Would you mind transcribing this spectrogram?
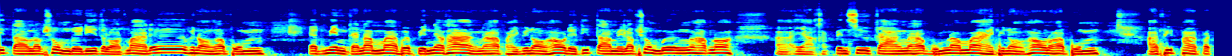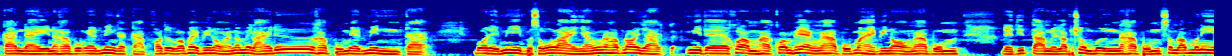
ติดตามรับชมโดยดีตลอดมาเด้อพี่น้องครับผมแอดมินก็นำมาเพื่อเป็นแนวทางนะครับให้พี่น้องเฮาได้ติดตามได้รับชมเบิ่งนะครับเนาะอ่าอยากเป็นสื่อกลางนะครับ ผมนำมาให้พี่น้องเฮานะครับ ผมอาผิดพลาดประการใดนะครับ ผมแอดมินกับกราบขอโทษขออภัยพี่น้องนะไม่หลายเด้อครับผมแอดมินกับบ่ได้มีประสงค์หลายหยังนะครับนอกจากมีแต่ความหักความแพงนะครับ ผมมาให้พี่น้องนะครับ ผมได้ติดตามได้รับชมเบิ่งนะครับ ผมสำหรับมื้อนี้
